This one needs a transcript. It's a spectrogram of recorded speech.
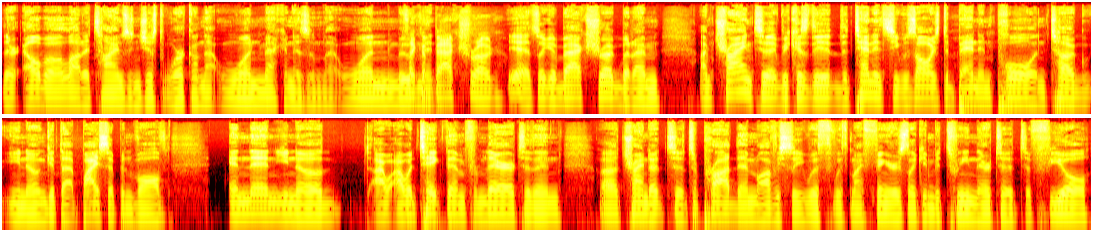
their elbow a lot of times and just work on that one mechanism, that one It's movement. like a back shrug. Yeah, it's like a back shrug, but I'm I'm trying to because the the tendency was always to bend and pull and tug, you know, and get that bicep involved. And then, you know, I, I would take them from there to then uh, trying to, to to prod them, obviously with with my fingers like in between there to to feel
